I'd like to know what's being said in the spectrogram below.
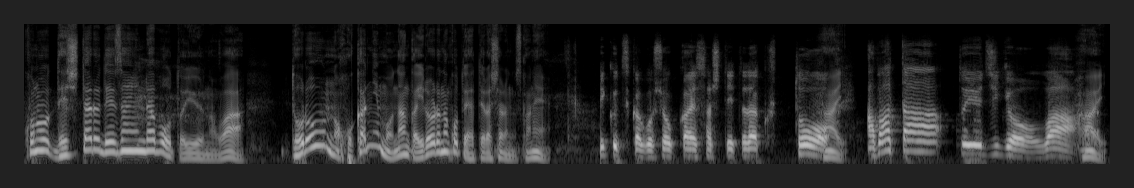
このデジタルデザインラボというのはドローンの他にもなんかいろいろなことをやってらっしゃるんですかね？いくつかご紹介させていただくと、はい。アバターという事業は、はい。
